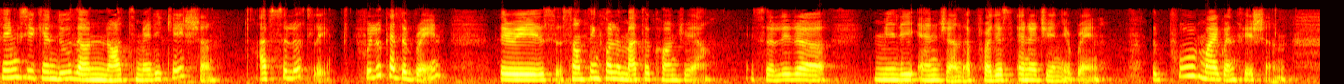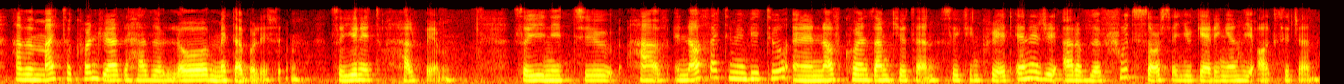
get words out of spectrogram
things you can do that are not medication. Absolutely. If we look at the brain, there is something called a mitochondria. It's a little mini engine that produces energy in your brain. The poor migraine patient have a mitochondria that has a low metabolism. So you need to help him. So you need to have enough vitamin B2 and enough coenzyme Q10 so you can create energy out of the food source that you're getting and the oxygen.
